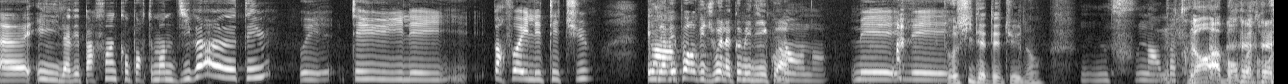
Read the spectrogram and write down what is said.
Euh, et il avait parfois un comportement de diva, euh, TU Oui, Théu, il est... Parfois, il est têtu. Et il n'avait pas envie de jouer à la comédie, quoi. Non, non. Mais... mais... Toi aussi, t'es têtu, non? Pff, non, pas trop. Non, ah bon, pas trop.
